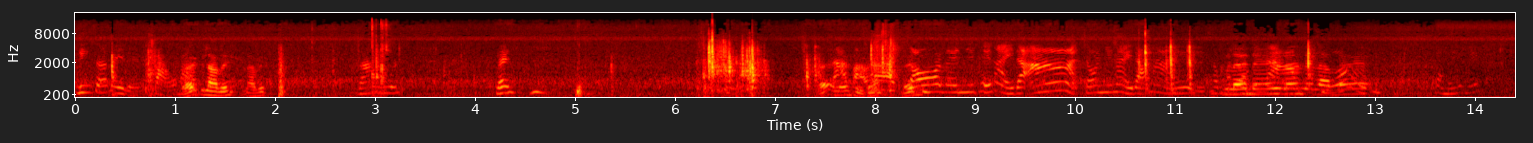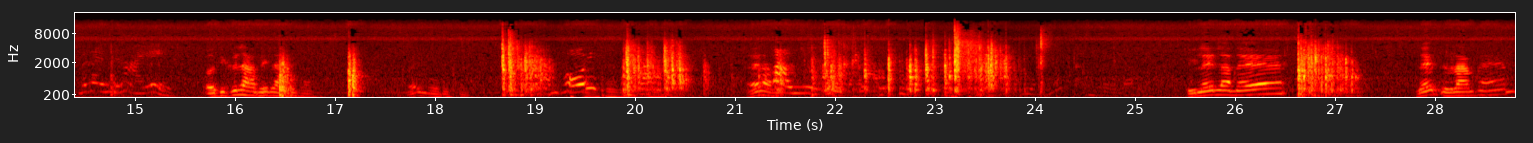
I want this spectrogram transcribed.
đi ra. đây để bảo Đấy, làm đi, làm đi. ra luôn lên Đấy, đã lên thử bảo là Lên. cho lên như thế này đã cho như này đã này xong lên đi, lên đi làm đi. Xong mới mới mới lên thế này Ờ thì cứ làm đi, làm đi. Đấy, ngồi đi. làm thôi làm Đấy, làm bao nhiêu làm Thì lên làm đi. Lên thử làm xem.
